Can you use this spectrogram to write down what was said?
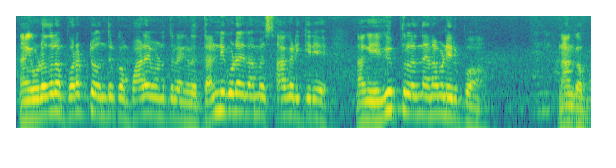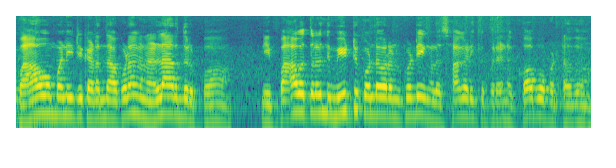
நாங்கள் இவ்வளோ தூரம் புரட்டு வந்திருக்கோம் பாலைவனத்தில் எங்களுக்கு தண்ணி கூட இல்லாமல் சாகடிக்கிறே நாங்கள் எகிப்துலேருந்து என்ன பண்ணியிருப்போம் நாங்கள் பாவம் பண்ணிட்டு கிடந்தால் கூட அங்கே நல்லா இருந்திருப்போம். நீ பாவத்திலேருந்து மீட்டு கொண்டு வரன்னு கொண்டு எங்களை சாகடிக்க போகிறேன்னு கோபப்பட்டதும்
